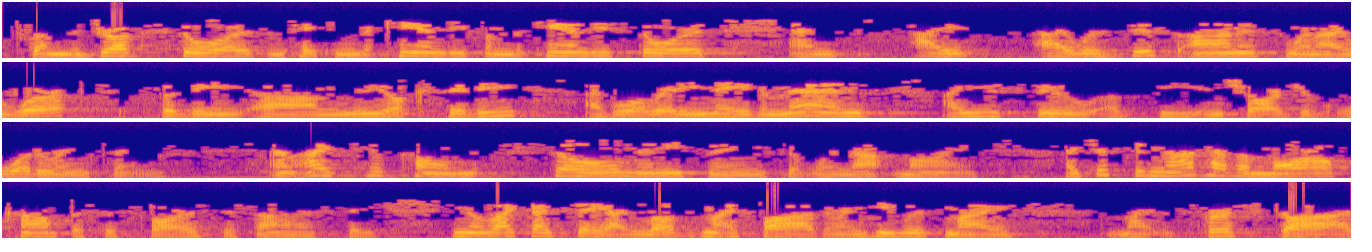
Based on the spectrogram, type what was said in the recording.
from the drugstores and taking the candy from the candy stores, and I I was dishonest when I worked for the um, New York City. I've already made amends. I used to uh, be in charge of ordering things. And I took home so many things that were not mine. I just did not have a moral compass as far as dishonesty. You know, like I say, I loved my father and he was my my first God.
